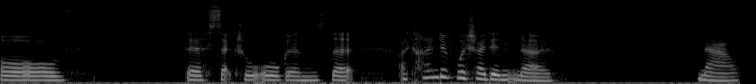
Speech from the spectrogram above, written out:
of their sexual organs that I kind of wish I didn't know. Now,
